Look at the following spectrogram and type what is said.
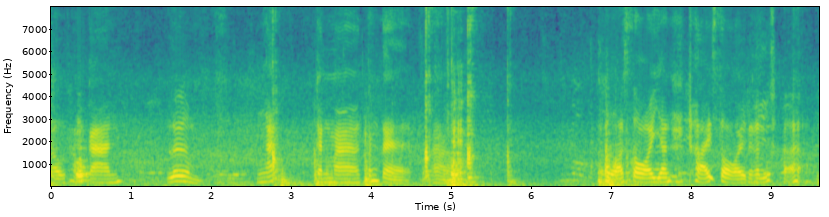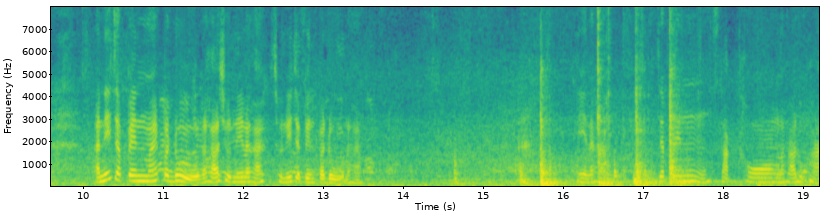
เราทำการเริ่มงัดกันมาตั้งแต่หัวซอยยันท้ายซอยนะคะลูกค้า อันนี้จะเป็นไม้ประดู่นะคะ ชุดนี้นะคะ ชุดนี้จะเป็นประดู่นะคะ นี่นะคะ จะเป็นสักทองนะคะลูกค้า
